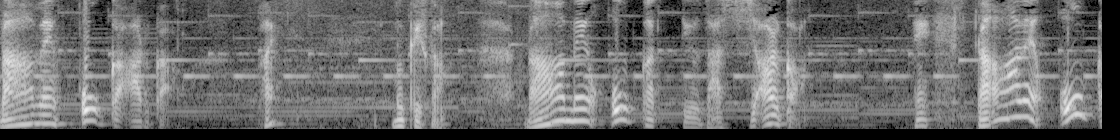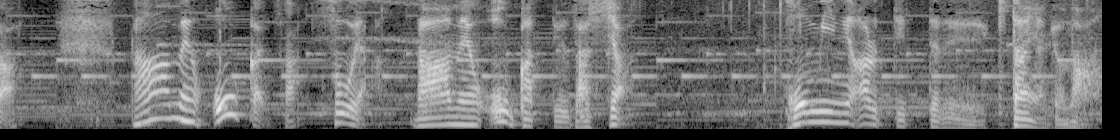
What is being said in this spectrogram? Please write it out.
ラーメン王家あるか？はい？もう一回ですか？ラーメン王家っていう雑誌あるか？え、ラーメン王家？ラーメン王家ですか？そうや。ラーメン王家っていう雑誌や。コンビニにあるって言ってで来たんやけどな。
